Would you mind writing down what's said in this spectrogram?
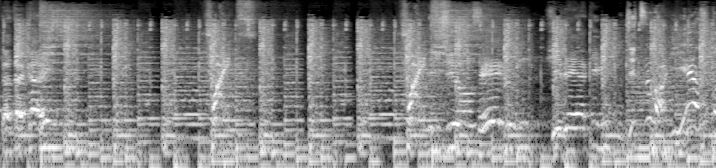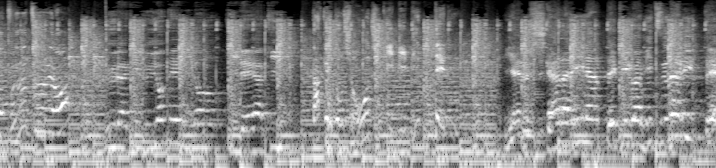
戦い一応西軍秀明。実は家康と通通よ。裏切る予定の秀明。だけど正直ビビってる。やるしかないな敵は三成。天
